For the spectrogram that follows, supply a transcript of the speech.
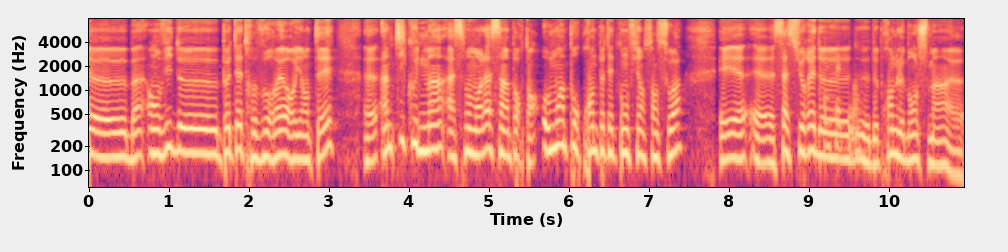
euh, ben, envie de peut-être vous réorienter, euh, un petit coup de main à ce moment-là, c'est important. Au moins pour prendre peut-être confiance en soi et euh, s'assurer de, de, de, prendre le bon chemin,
